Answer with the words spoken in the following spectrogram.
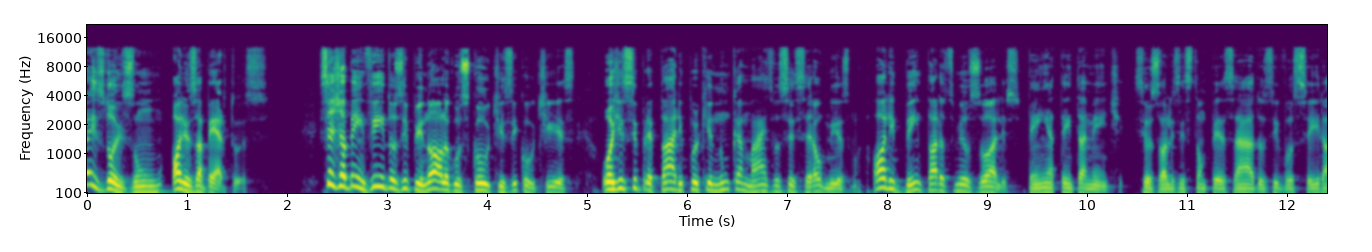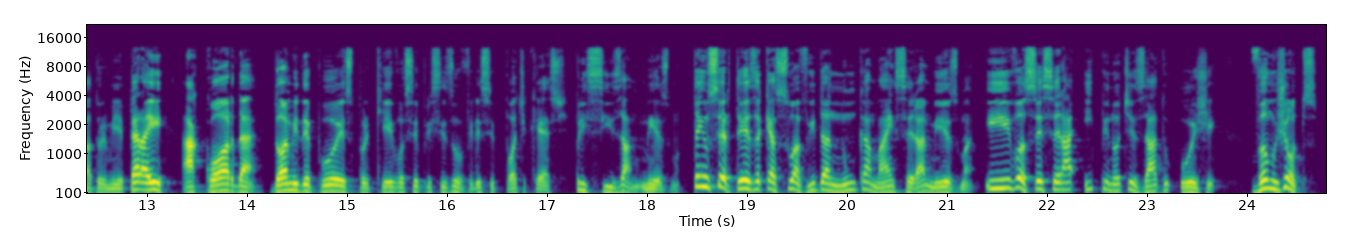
3, 2, 1, olhos abertos. Seja bem-vindos, hipnólogos, coaches e coaches. Hoje se prepare porque nunca mais você será o mesmo. Olhe bem para os meus olhos, bem atentamente. Seus olhos estão pesados e você irá dormir. Peraí, acorda! Dorme depois porque você precisa ouvir esse podcast. Precisa mesmo. Tenho certeza que a sua vida nunca mais será a mesma e você será hipnotizado hoje. Vamos juntos!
